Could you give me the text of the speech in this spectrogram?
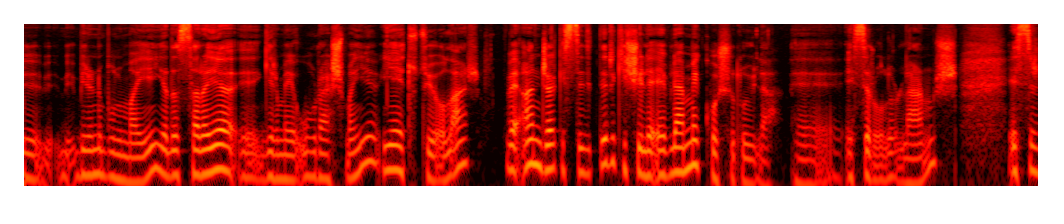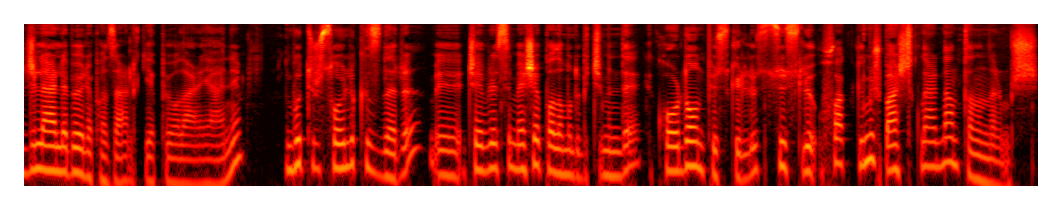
e, birini bulmayı ya da saraya e, girmeye uğraşmayı ye tutuyorlar ve ancak istedikleri kişiyle evlenmek koşuluyla esir olurlarmış. Esircilerle böyle pazarlık yapıyorlar yani. Bu tür soylu kızları çevresi meşe palamudu biçiminde kordon püsküllü, süslü, ufak gümüş başlıklardan tanınırmış.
